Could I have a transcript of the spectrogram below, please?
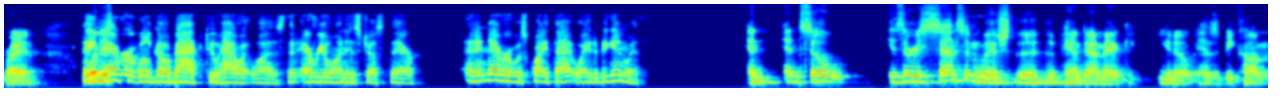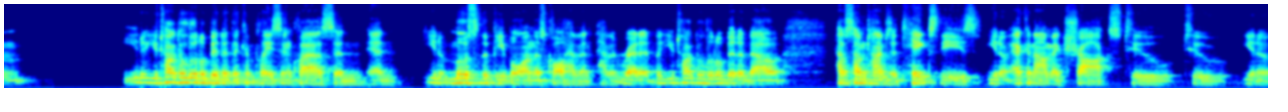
Right. They what never is... will go back to how it was, that everyone is just there. And it never was quite that way to begin with. And and so is there a sense in which the, the pandemic, you know, has become, you know, you talked a little bit in the complacent class and and you know most of the people on this call haven't haven't read it but you talked a little bit about how sometimes it takes these you know economic shocks to to you know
